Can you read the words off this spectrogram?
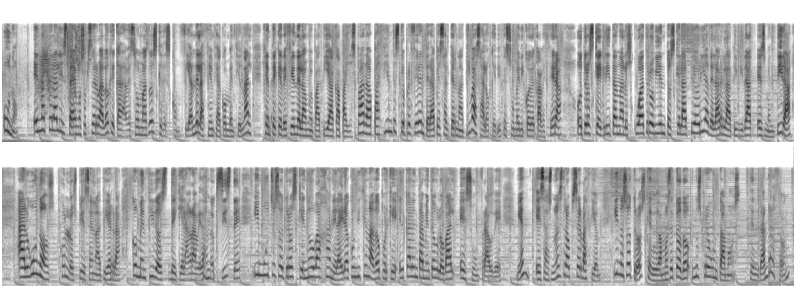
1. En Naturalista hemos observado que cada vez son más los que desconfían de la ciencia convencional, gente que defiende la homeopatía a capa y espada, pacientes que prefieren terapias alternativas a lo que dice su médico de cabecera, otros que gritan a los cuatro vientos que la teoría de la relatividad es mentira, algunos con los pies en la tierra, convencidos de que la gravedad no existe, y muchos otros que no bajan el aire acondicionado porque el calentamiento global es un fraude. Bien, esa es nuestra observación, y nosotros, que dudamos de todo, nos preguntamos ¿tendrán razón?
